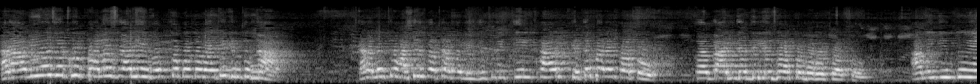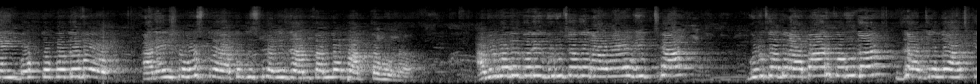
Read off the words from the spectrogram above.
আর আমিও যে খুব ভালো জানি, বক্তব্য দেবো, এটা কিন্তু না। এখন একটু হাসির কথা বলি, যে তুমি কিল খাও, খেতে পারে কত বান্ধা দিলে যত বড় তত আমি কিন্তু এই বক্তব্য দেবো আর এই সমস্ত এত কিছু আমি জানতাম না পারতাম না। আমি মনে করি গুরুচাঁদের অনেক ইচ্ছা গুরুচাঁদের অপার করুণা, যার জন্য আজকে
